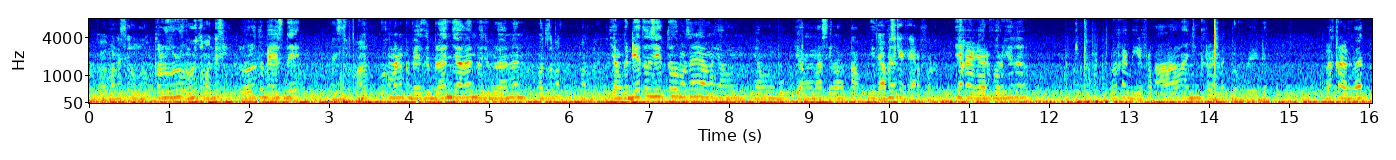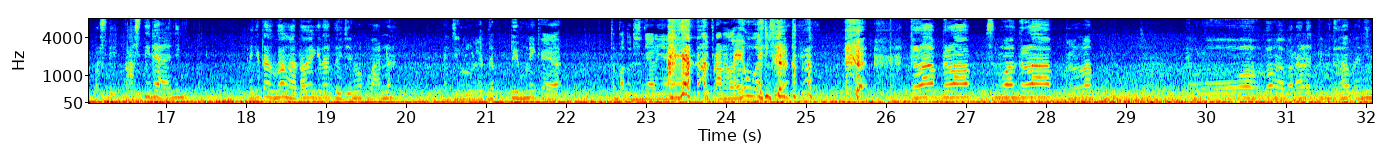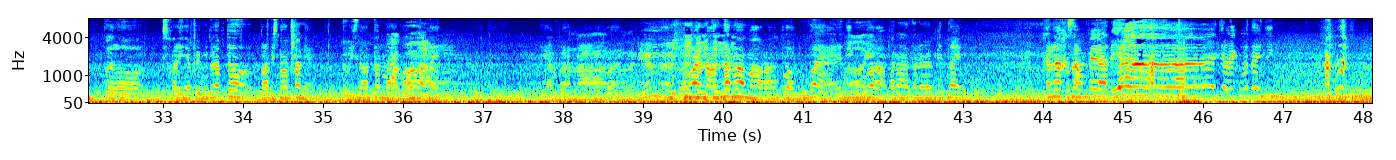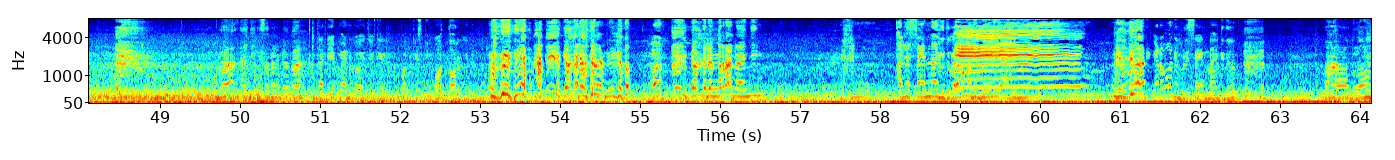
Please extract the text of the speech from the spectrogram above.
Ke mana sih? Lulu? ke Lulu. Lulu tuh mana sih? Lulu tuh BSD Anjing banget gue kemarin ke BSD belanja kan baju bulanan. Waktu itu tempat belanja. Yang gede tuh situ maksudnya yang yang yang bu- yang masih lengkap gitu. Kayak apa sih kayak Carrefour? ya kayak Carrefour gitu. Gue kayak bikin vlog ala ala anjing keren banget belum gue edit. Gue keren banget pasti pasti dah anjing. Ini kita gue nggak tahu ya kita tujuan mau ke mana. Anjing lu liat deh PIM nih kayak tempat uji nyalinya Kiprana Leu anjing. Gelap gelap semua gelap. Gelap. Ya Allah gue nggak pernah liat film gelap anjing. Kalau sekalinya film gelap tuh habis nonton ya habis nonton Ya malam gua nggak. ya gua pernah nonton mah sama orang tua gua. Anjing Oh, gua iya. nggak pernah nonton Happy Midnight. Karena kesampean ya jelek banget anjing. Gua anjing seneng dah gua. Tadinya pengen gue ajakin podcast di motor gitu. Gak kedengeran bego. Hah? gak kedengeran anjing. Ya kan ada Sena gitu, kenapa nggak dibeli anjing? Kenapa Kenapa nggak dibeli Sena gitu? Mahal belum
